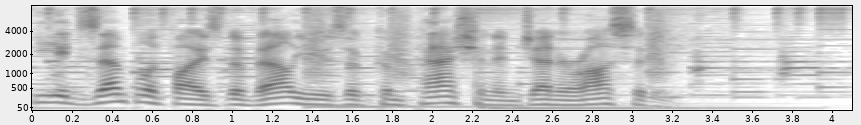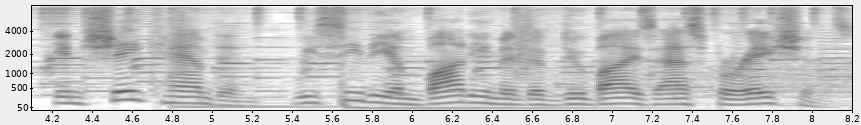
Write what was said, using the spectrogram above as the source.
he exemplifies the values of compassion and generosity. In Sheikh Hamdan, we see the embodiment of Dubai's aspirations,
